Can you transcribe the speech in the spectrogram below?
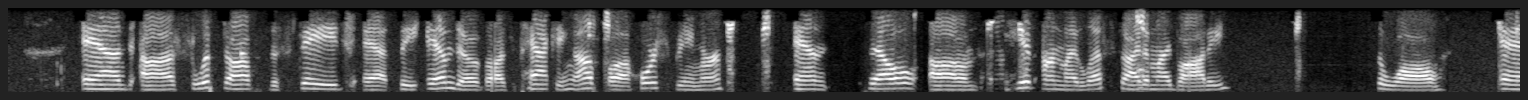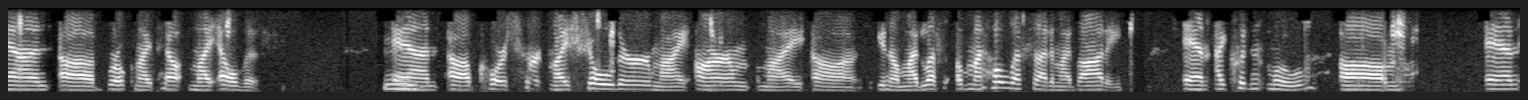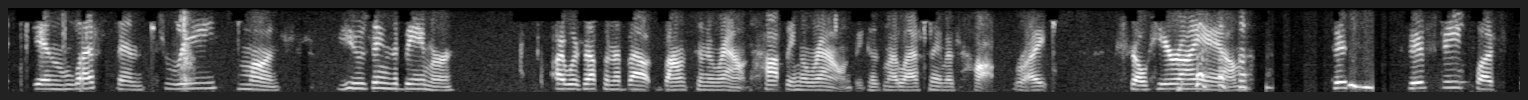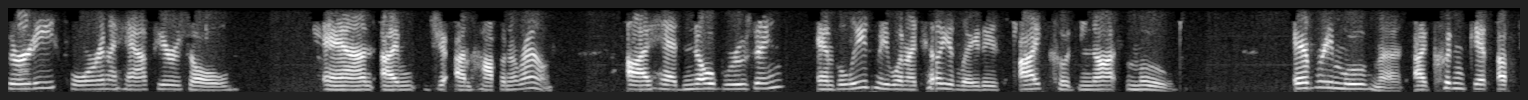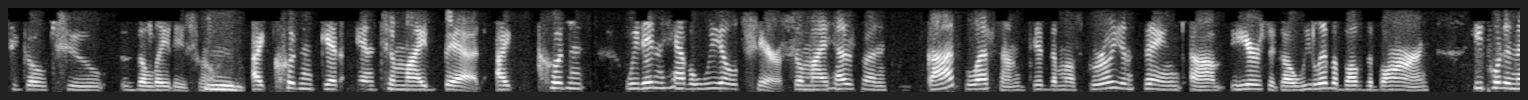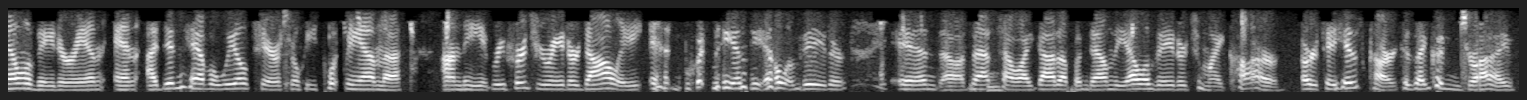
and uh, slipped off the stage at the end of us packing up a horse BEMER and fell, um, hit on my left side of my body, the wall, and uh, broke my pel- my pelvis. Mm. And uh, of course, hurt my shoulder, my arm, my uh, you know my left, uh, my whole left side of my body, and I couldn't move. Um, and in less than three months using the BEMER, I was up and about bouncing around, hopping around because my last name is Hop, right? So here I am, 50 plus 34 and a half years old, and I'm j- I'm hopping around. I had no bruising, and believe me when I tell you, ladies, I could not move every movement I couldn't get up to go to the ladies room. Mm. I couldn't get into my bed. I couldn't we didn't have a wheelchair. So my husband, God bless him, did the most brilliant thing um years ago. We live above the barn. He put an elevator in and I didn't have a wheelchair so he put me on the on the refrigerator dolly and put me in the elevator. And uh that's Okay. how I got up and down the elevator to my car or to his car because I couldn't drive.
